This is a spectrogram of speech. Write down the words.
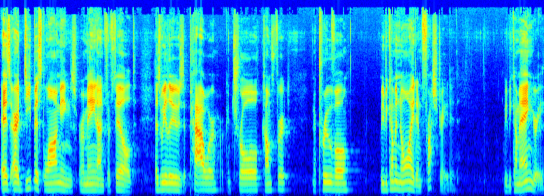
As our deepest longings remain unfulfilled, as we lose power or control, comfort and approval, we become annoyed and frustrated. We become angry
